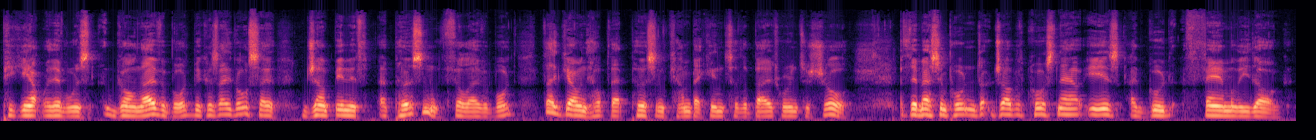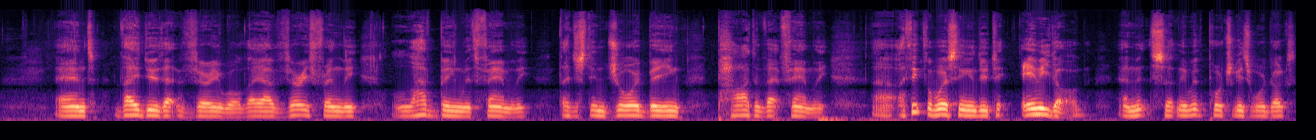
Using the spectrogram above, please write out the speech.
picking up whatever was gone overboard, because they'd also jump in if a person fell overboard. They'd go and help that person come back into the boat or into shore. But their most important job, of course, now is a good family dog. And they do that very well. They are very friendly, love being with family. They just enjoy being part of that family. Uh, I think the worst thing you can do to any dog, and certainly with Portuguese water dogs,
